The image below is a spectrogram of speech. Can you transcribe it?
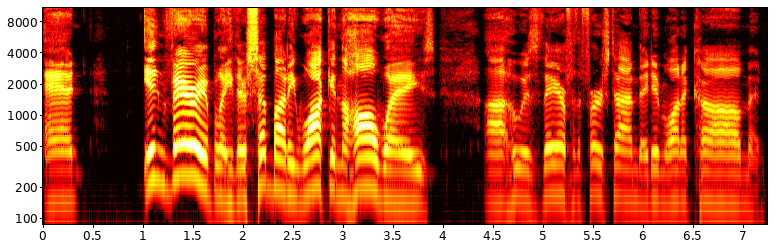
And invariably there's somebody walking the hallways uh, who is there for the first time. They didn't want to come, and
